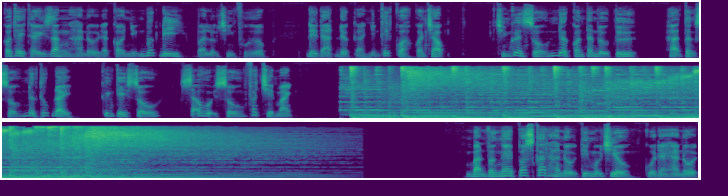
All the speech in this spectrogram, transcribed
Có thể thấy rằng Hà Nội đã có những bước đi và lộ trình phù hợp để đạt được cả những kết quả quan trọng. Chính quyền số được quan tâm đầu tư, hạ tầng số được thúc đẩy, kinh tế số, xã hội số phát triển mạnh. Bạn vừa nghe Postcard Hà Nội tin mỗi chiều của Đài Hà Nội.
